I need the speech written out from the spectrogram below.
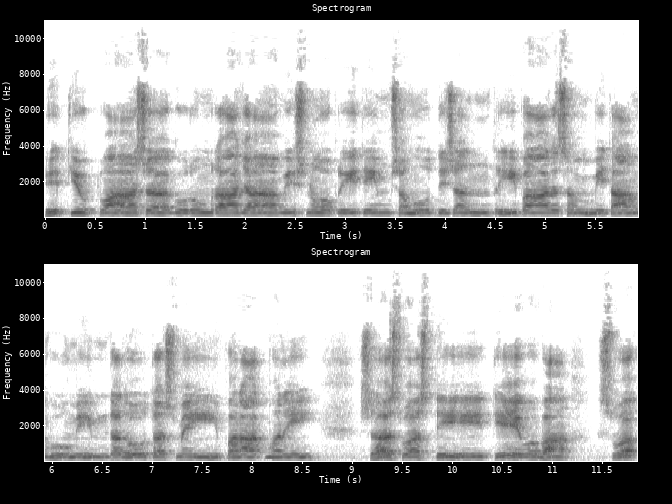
इत्युक्त्वा स गुरुं राजा विष्णोप्रीतिं समुद्दिशन् त्रिपादसंहितां भूमिं ददो तस्मै परात्मने। सस्वस्तीत्येव भा, स्व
